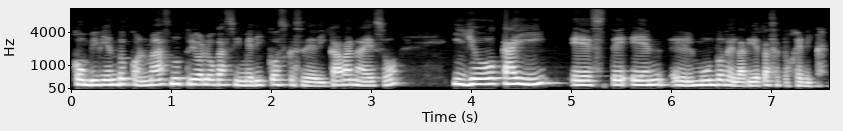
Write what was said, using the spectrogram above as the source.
conviviendo con más nutriólogas y médicos que se dedicaban a eso. Y yo caí este, en el mundo de la dieta cetogénica.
